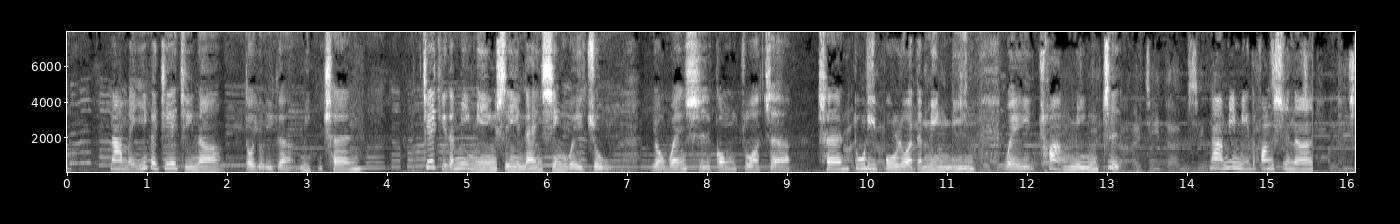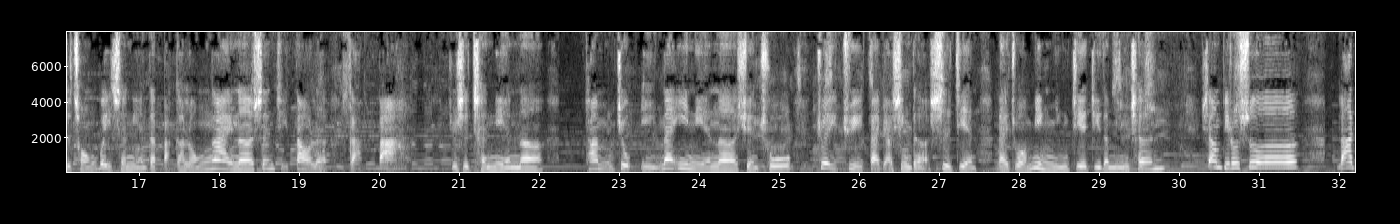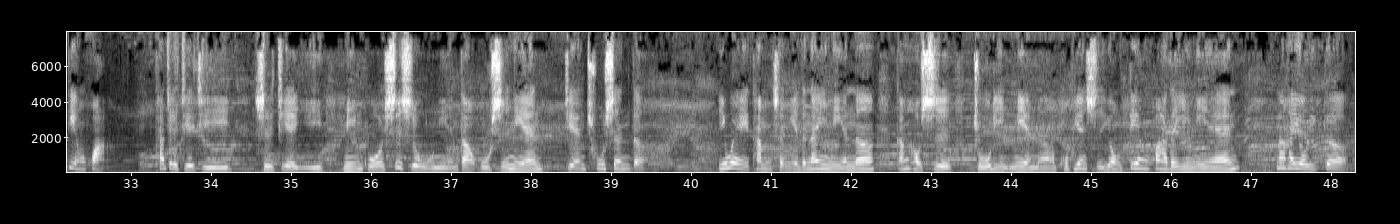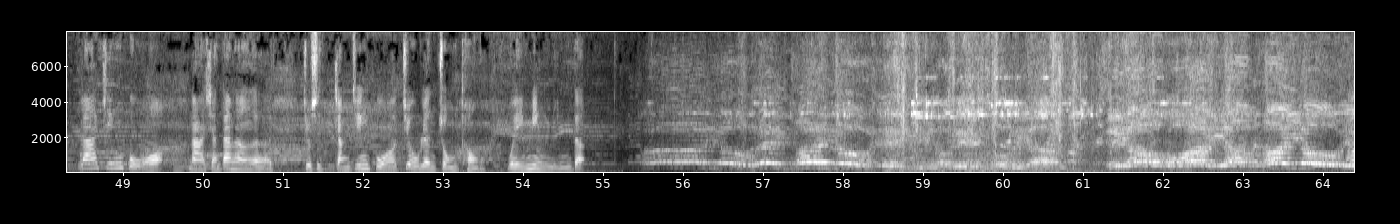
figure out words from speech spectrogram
那每一个阶级呢，都有一个名称。阶级的命名是以男性为主。有文史工作者称都历部落的命名为创名制。那命名的方式呢，是从未成年的巴嘎隆爱呢升级到了嘎巴，就是成年呢，他们就以那一年呢选出最具代表性的事件来做命名阶级的名称。像比如说拉电话，它这个阶级。是介于民国四十五年到五十年间出生的，因为他们成年的那一年呢，刚好是族里面呢普遍使用电话的一年。那还有一个拉金国，那想当然尔就是蒋经国就任总统为命名的哎呦喂哎呦喂哎呦喂哎呦。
